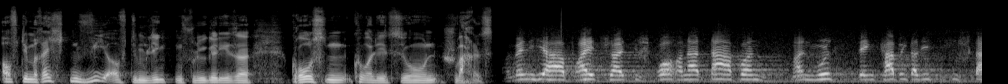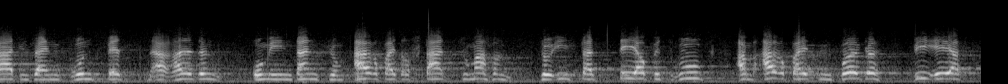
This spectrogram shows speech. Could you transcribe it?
auf dem rechten wie auf dem linken Flügel dieser Großen Koalition schwach ist. Wenn hier Herr Breitscheid gesprochen hat davon, man muss den kapitalistischen Staat in seinen Grundfesten erhalten, um ihn dann zum Arbeiterstaat zu machen, so ist das der Betrug am arbeitenden Volke, wie er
